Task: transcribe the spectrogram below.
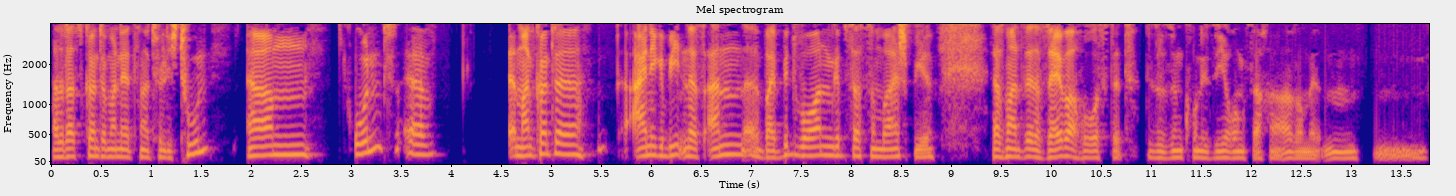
Also das könnte man jetzt natürlich tun. Ähm, und äh, man könnte, einige bieten das an, äh, bei Bitwarden gibt's das zum Beispiel, dass man das selber hostet, diese Synchronisierungssache, also mit einem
